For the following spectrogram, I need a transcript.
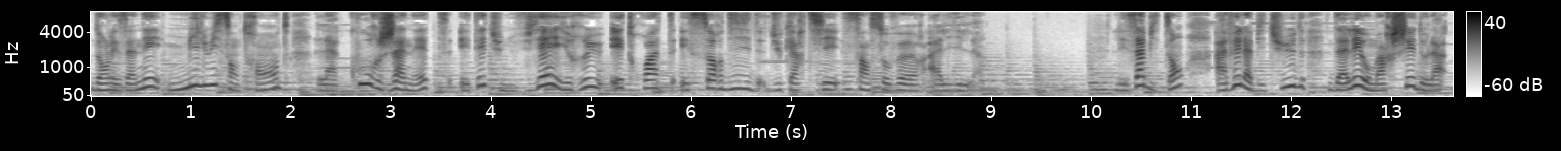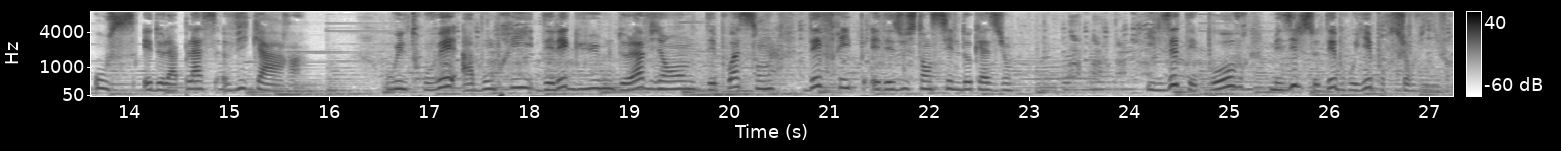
dans les années 1830, la cour Jeannette était une vieille rue étroite et sordide du quartier Saint-Sauveur à Lille les habitants avaient l'habitude d'aller au marché de la Housse et de la place Vicard, où ils trouvaient à bon prix des légumes, de la viande, des poissons, des fripes et des ustensiles d'occasion. Ils étaient pauvres, mais ils se débrouillaient pour survivre.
